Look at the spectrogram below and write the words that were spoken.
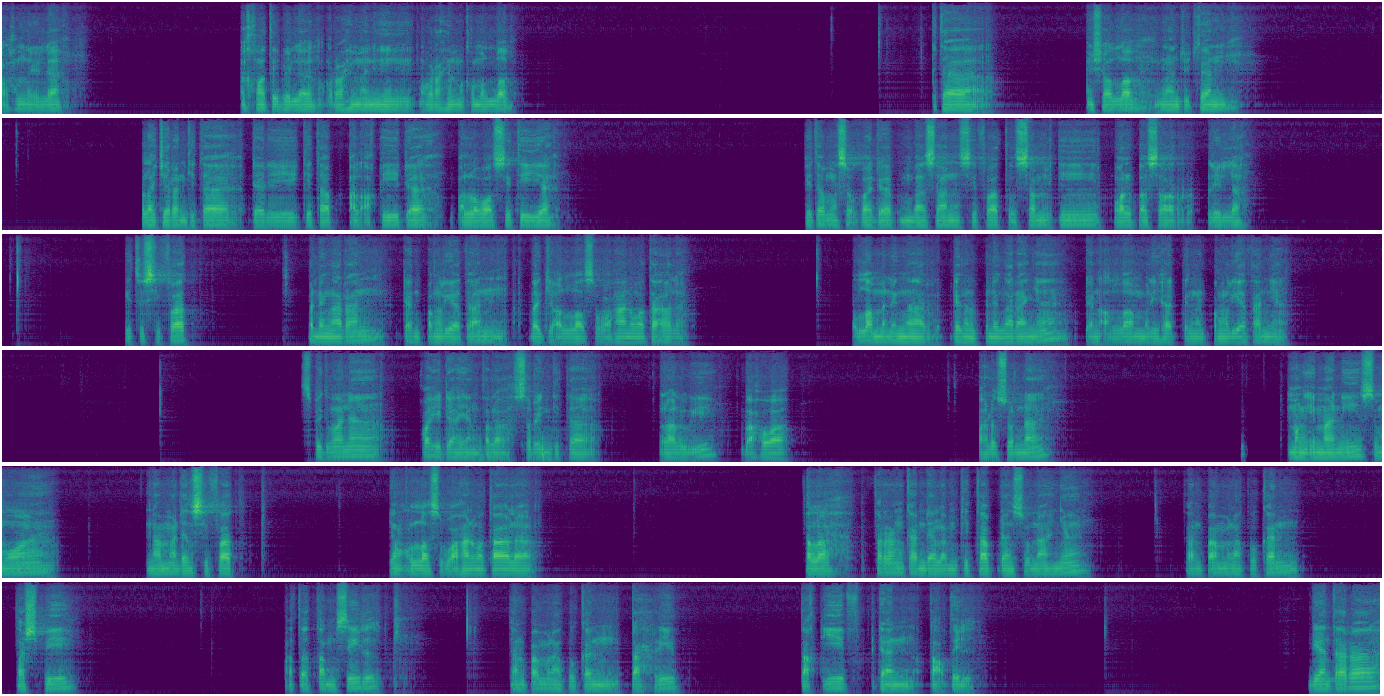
Alhamdulillah. Akhwati billah rahimani wa rahimakumullah. Kita insyaallah melanjutkan pelajaran kita dari kitab Al-Aqidah Al-Wasitiyah kita masuk pada pembahasan sifat sam'i wal basar lillah. Itu sifat pendengaran dan penglihatan bagi Allah Subhanahu wa taala. Allah mendengar dengan pendengarannya dan Allah melihat dengan penglihatannya. Sebagaimana kaidah yang telah sering kita lalui bahwa Ahlu Sunnah mengimani semua nama dan sifat yang Allah Subhanahu wa taala telah terangkan dalam kitab dan sunnahnya tanpa melakukan tasbih atau tamsil tanpa melakukan tahrif, takyif dan ta'til. Di antara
